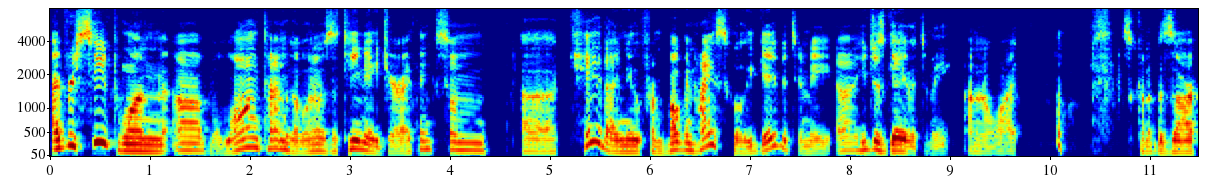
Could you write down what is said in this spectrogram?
I've received one uh, a long time ago when I was a teenager. I think some uh, kid I knew from Bogan High School. He gave it to me. Uh, he just gave it to me. I don't know why. it's kind of bizarre.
